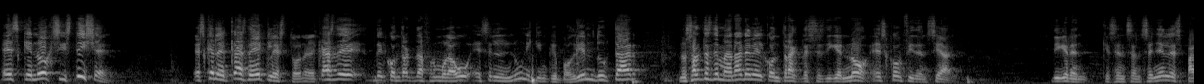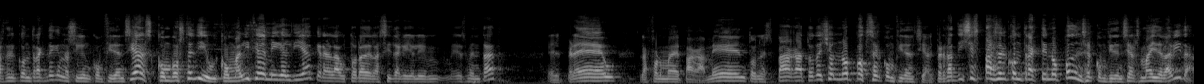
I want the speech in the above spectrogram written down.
és que no existeixen. És que en el cas d'Eccleston, en el cas de, del contracte de Fórmula 1, és l'únic en què podríem dubtar, nosaltres demanarem el contracte, si es diguen no, és confidencial. Digueren que se'ns ensenyen les parts del contracte que no siguin confidencials. Com vostè diu, i com Alicia de Miguel Díaz, que era l'autora de la cita que jo li he esmentat, el preu, la forma de pagament, on es paga, tot això no pot ser confidencial. Per tant, aquestes parts del contracte no poden ser confidencials mai de la vida.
